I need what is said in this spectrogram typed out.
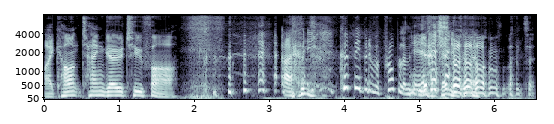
I can't tango too far. And Could be a bit of a problem here.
